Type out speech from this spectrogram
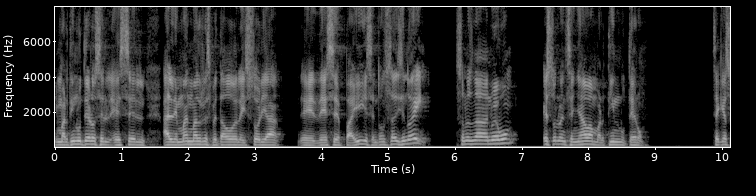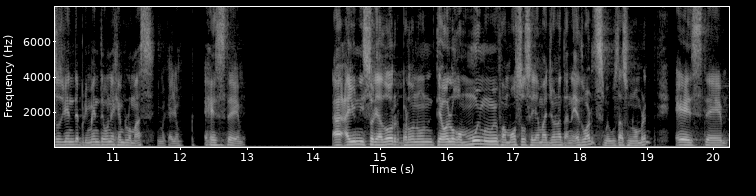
Y Martín Lutero es el, alemán más respetado de la historia de, de ese país. Entonces está diciendo, hey, eso no es nada nuevo. Esto lo enseñaba Martín Lutero. Sé que eso es bien deprimente, un ejemplo más, me cayó. Este, hay un historiador, perdón, un teólogo muy, muy, muy famoso, se llama Jonathan Edwards, me gusta su nombre. Este,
